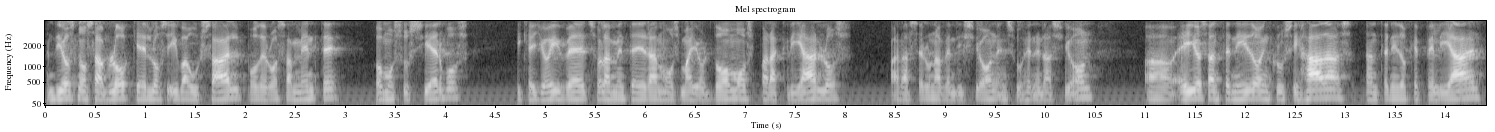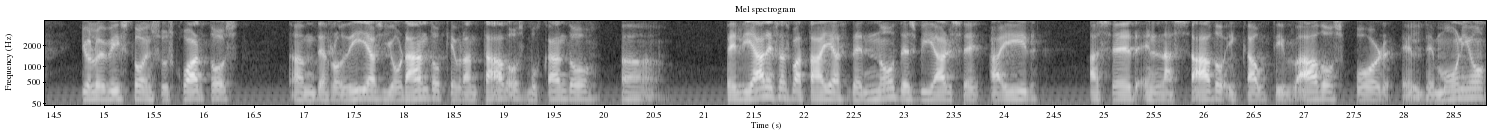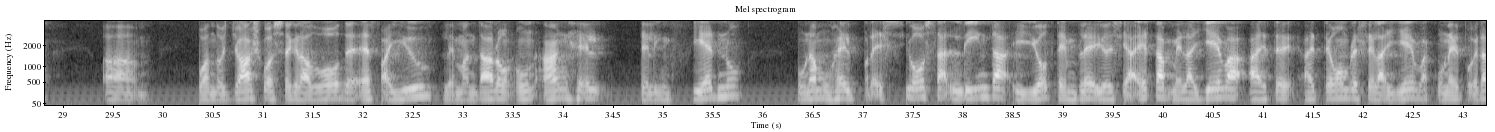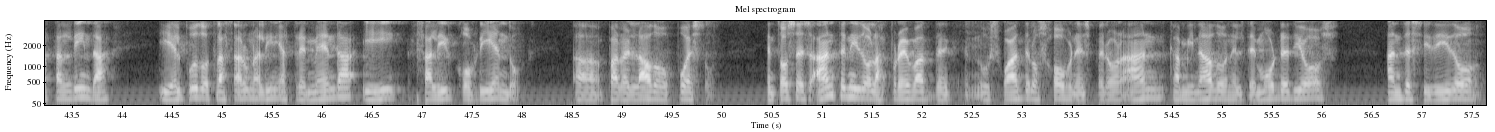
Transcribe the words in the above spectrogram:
Dios nos habló que Él los iba a usar poderosamente como sus siervos y que yo y Beth solamente éramos mayordomos para criarlos, para hacer una bendición en su generación. Ah, ellos han tenido encrucijadas, han tenido que pelear. Yo lo he visto en sus cuartos de rodillas, llorando, quebrantados, buscando ah, pelear esas batallas de no desviarse a ir a ser enlazados y cautivados por el demonio. cuando Joshua se graduó de FIU, le mandaron un ángel del infierno una mujer preciosa, linda, y yo temblé. Yo decía, esta me la lleva a este, a este hombre, se la lleva con él, porque era tan linda. Y él pudo trazar una línea tremenda y salir corriendo ah, para el lado opuesto. Entonces han tenido las pruebas de, usual de los jóvenes, pero han caminado en el temor de Dios, han decidido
